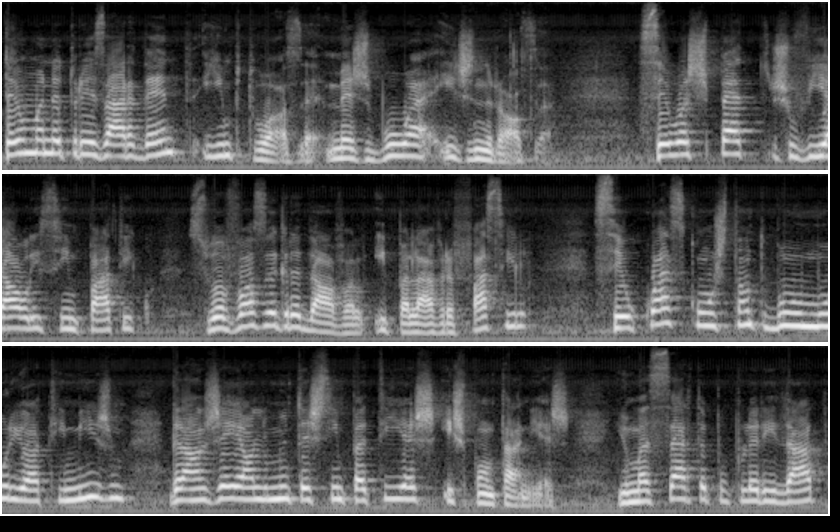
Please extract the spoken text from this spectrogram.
Tem uma natureza ardente e impetuosa, mas boa e generosa. Seu aspecto jovial e simpático, sua voz agradável e palavra fácil seu quase constante bom humor e otimismo granjeiam-lhe muitas simpatias espontâneas e uma certa popularidade,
